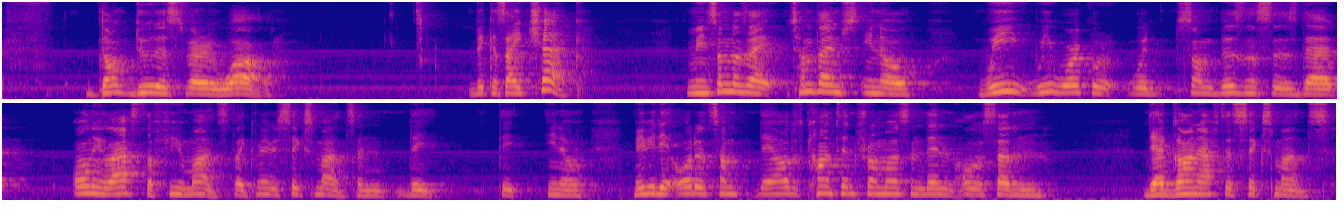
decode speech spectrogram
f- don't do this very well because I check. I mean, sometimes I sometimes you know we we work with, with some businesses that only last a few months, like maybe six months, and they they you know maybe they ordered some they ordered content from us, and then all of a sudden they're gone after six months.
